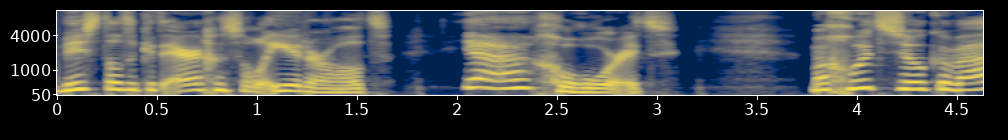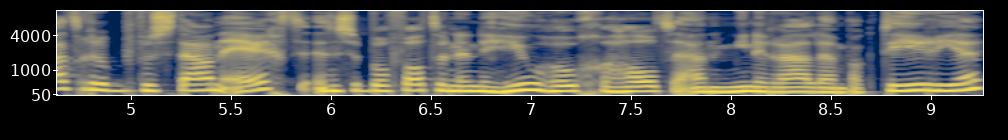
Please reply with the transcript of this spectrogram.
wist dat ik het ergens al eerder had Ja. gehoord. Maar goed, zulke wateren bestaan echt. En ze bevatten een heel hoog gehalte aan mineralen en bacteriën.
